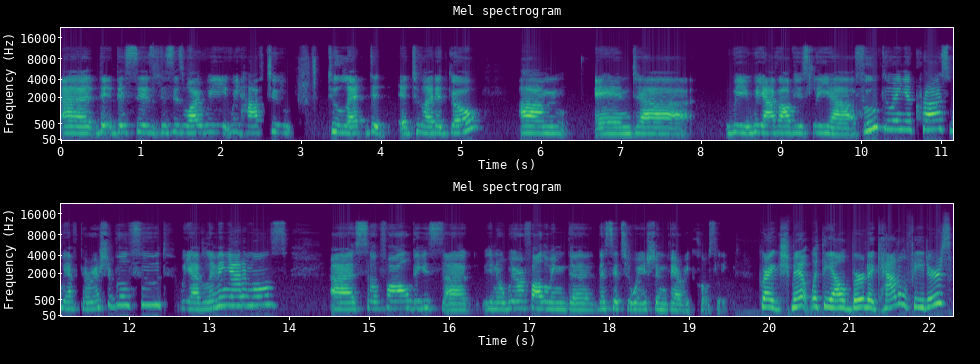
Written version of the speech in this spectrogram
Uh, th- this is this is why we we have to to let it to let it go, um, and uh, we we have obviously uh, food going across. We have perishable food. We have living animals. Uh, so for all these, uh, you know, we are following the the situation very closely. Greg Schmidt with the Alberta Cattle Feeders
